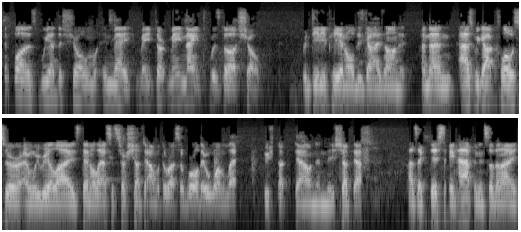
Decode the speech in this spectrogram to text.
plan was we had the show in May. May thir- May 9th was the show with DDP and all these guys on it. And then as we got closer and we realized then Alaska started shut down with the rest of the world, they were one of the last to shut down and they shut down. I was like, this ain't happening. So then I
